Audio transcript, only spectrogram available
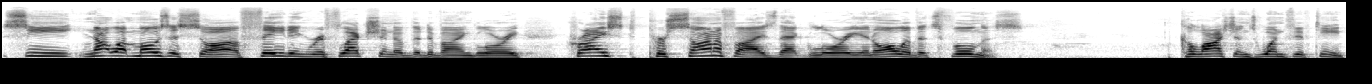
see not what Moses saw, a fading reflection of the divine glory. Christ personifies that glory in all of its fullness. Colossians 1:15.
